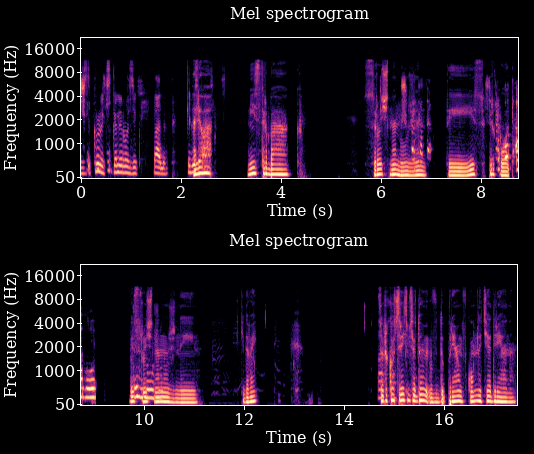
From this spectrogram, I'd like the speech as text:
спустится. Кролик скалерозик. Ладно. пойду Алло, спать. мистер Баг. Срочно нужен Суперкота. ты и суперкот. Суперкот, алло. Вы ты срочно нужен. нужны. Таки, Давай. Суперкот, встретимся в доме, в д- прям в комнате Адриана.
